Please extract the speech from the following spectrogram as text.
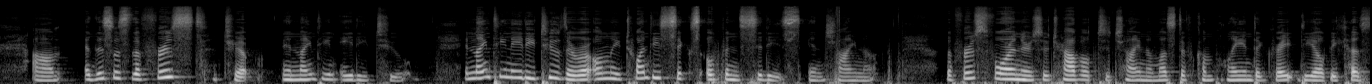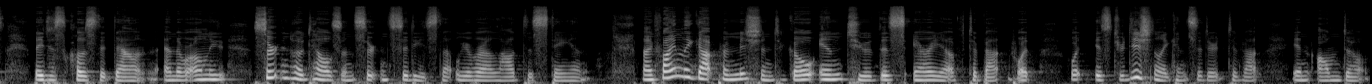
um, this was the first trip in 1982. In 1982, there were only 26 open cities in China. The first foreigners who traveled to China must have complained a great deal because they just closed it down. And there were only certain hotels in certain cities that we were allowed to stay in. And I finally got permission to go into this area of Tibet, what, what is traditionally considered Tibet in Amdo.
